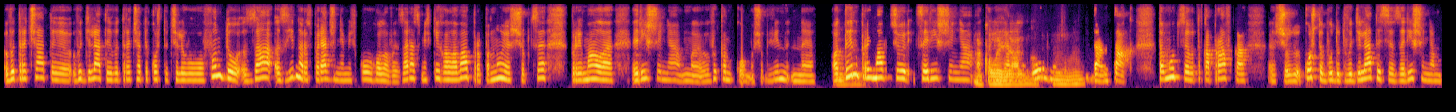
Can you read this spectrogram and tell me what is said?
витрачати, виділяти і витрачати кошти цільового фонду за згідно розпорядження міського голови. Зараз міський голова пропонує, щоб це приймало рішення виконкому, щоб він не один приймав цю, це рішення, А а колегіальний колегіально. орган. Да, так. Тому це така правка, е, що кошти будуть виділятися за рішенням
